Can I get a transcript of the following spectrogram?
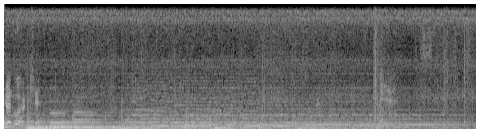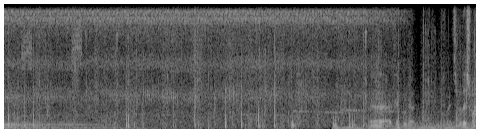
Good work, kid. Yeah, I think we're gonna lights for this one.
